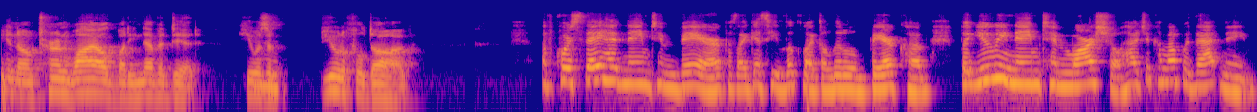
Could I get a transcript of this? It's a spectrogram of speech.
you know, turn wild, but he never did. He was mm-hmm. a beautiful dog. Of course, they had named him Bear because I guess he looked like a little bear cub, but you renamed him Marshall. How'd you come up with that name?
